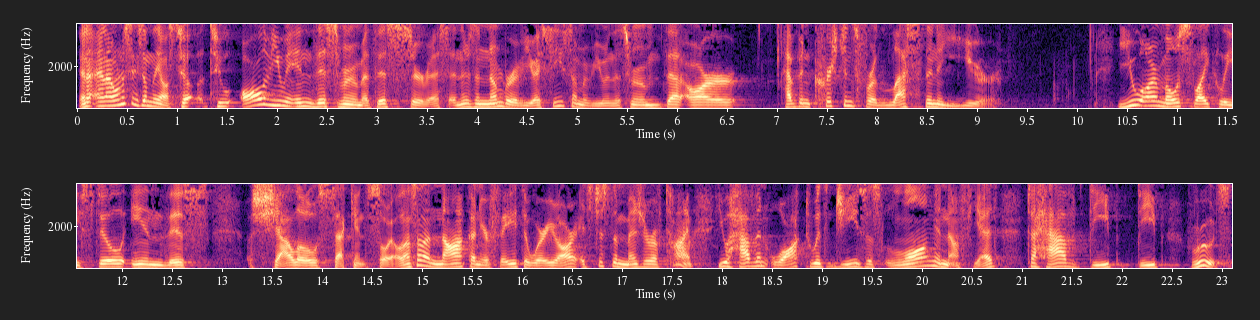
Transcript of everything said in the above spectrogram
And, and I want to say something else. To, to all of you in this room at this service, and there's a number of you, I see some of you in this room that are, have been Christians for less than a year. You are most likely still in this shallow second soil. That's not a knock on your faith or where you are. It's just a measure of time. You haven't walked with Jesus long enough yet to have deep, deep roots.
